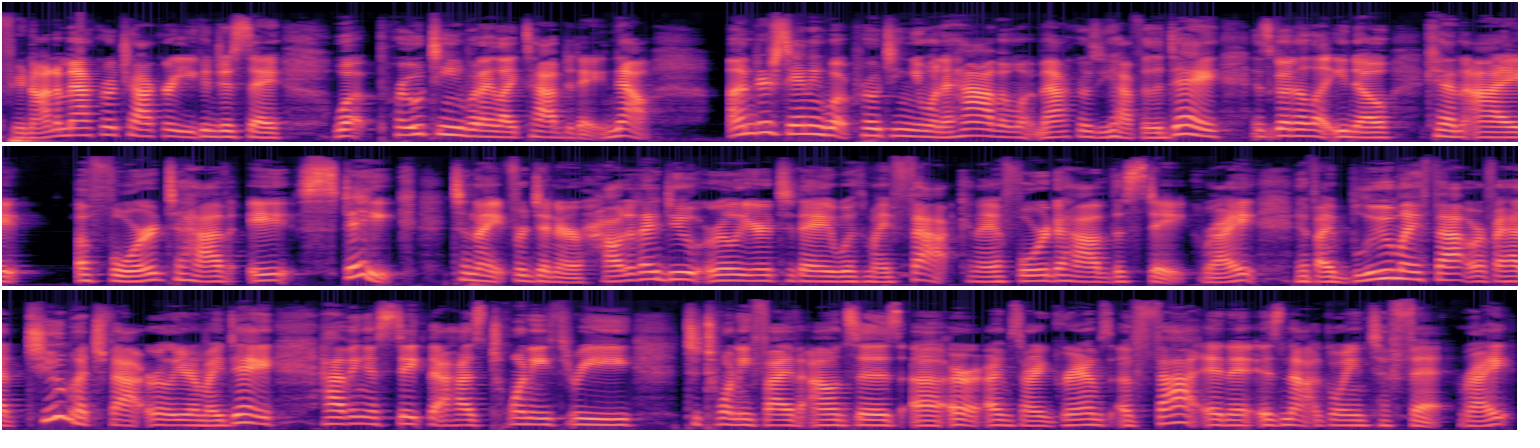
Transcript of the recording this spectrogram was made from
If you're not a macro tracker, you can just say, what protein would I like to have today? Now, understanding what protein you want to have and what macros you have for the day is going to let you know, can I afford to have a steak tonight for dinner? How did I do earlier today with my fat? Can I afford to have the steak, right? If I blew my fat or if I had too much fat earlier in my day, having a steak that has 23 to 25 ounces, uh, or I'm sorry, grams of fat in it is not going to fit, right?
